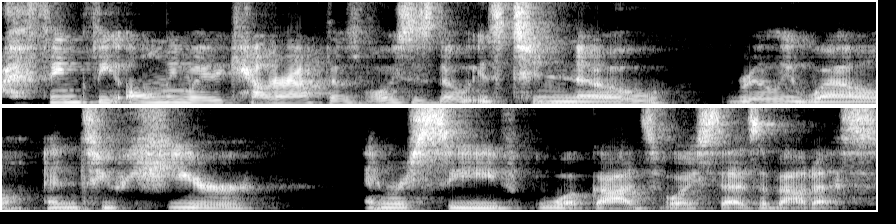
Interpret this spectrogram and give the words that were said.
I think the only way to counteract those voices, though, is to know really well and to hear and receive what God's voice says about us.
